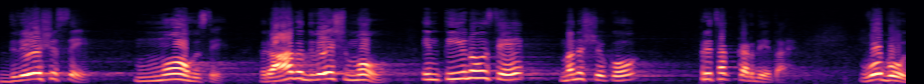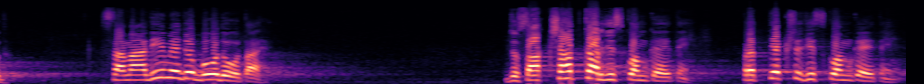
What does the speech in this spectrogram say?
द्वेष से, मोह से। राग, द्वेष, मोह, इन तीनों से मनुष्य को पृथक कर देता है। वो बोध। समाधि में जो बोध होता है, जो साक्षात्कार जिसको हम कहते हैं, प्रत्यक्ष जिसको हम कहते हैं,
